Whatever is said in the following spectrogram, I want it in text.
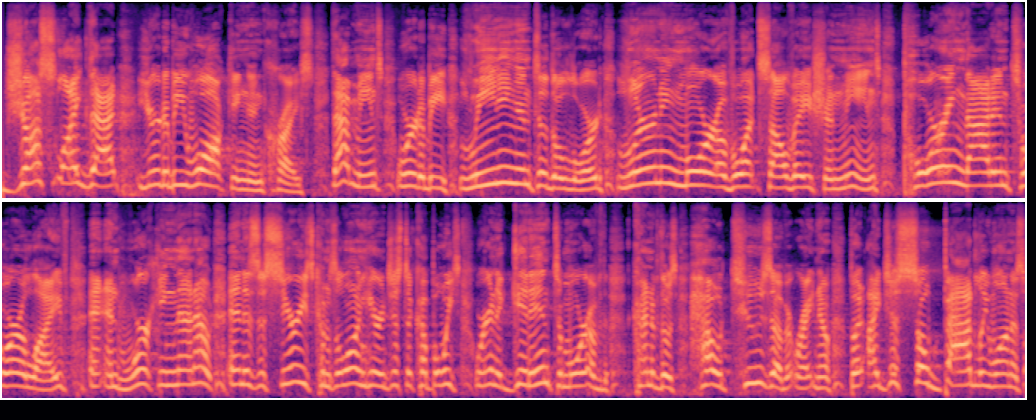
just like that, you're to be walking in Christ. That means we're to be leaning into the Lord, learning more of what salvation means, pouring that into our life, and, and working that out. And as the series comes along here in just a couple weeks, we're going to get into more of the, kind of those how to's of it right now. But I just so badly want us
